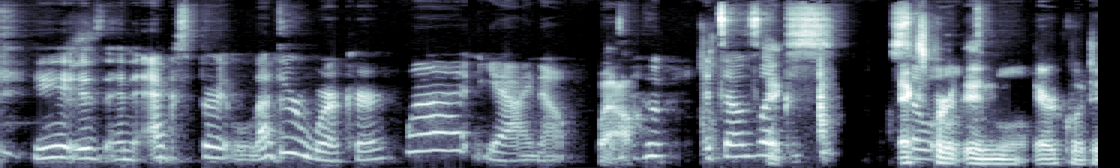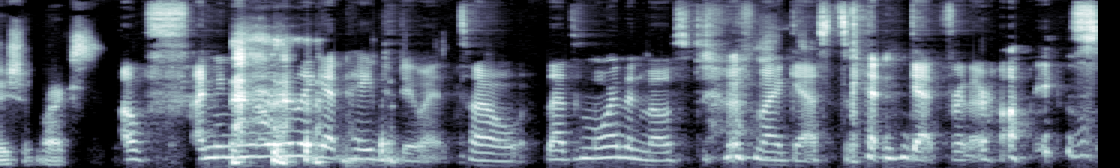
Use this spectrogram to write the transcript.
he is an expert leather worker. What? Yeah, I know. Wow. Who- It sounds like Ex- so Expert in school. air quotation marks. Oh, I mean, you literally get paid to do it, so that's more than most of my guests can get for their hobbies.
